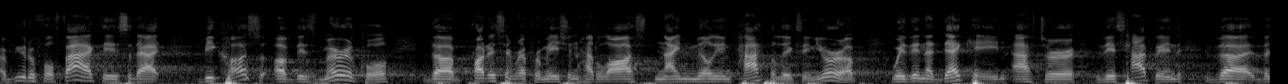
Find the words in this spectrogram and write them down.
a beautiful fact is that because of this miracle, the Protestant Reformation had lost 9 million Catholics in Europe. Within a decade after this happened, the, the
